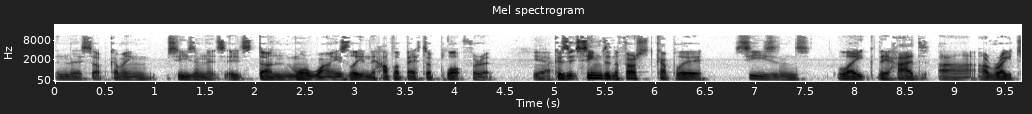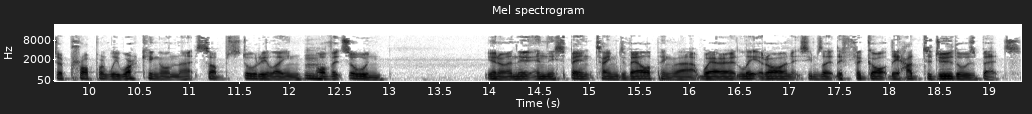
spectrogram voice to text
in this upcoming season, it's it's done more wisely, and they have a better plot for it. Yeah, because it seemed in the first couple of seasons like they had a, a writer properly working on that sub storyline Mm. of its own. You know, and they and they spent time developing that. Where later on, it seems like they forgot they had to do those bits,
